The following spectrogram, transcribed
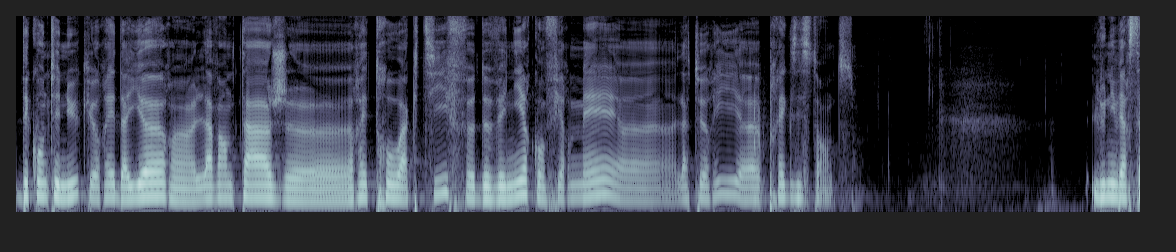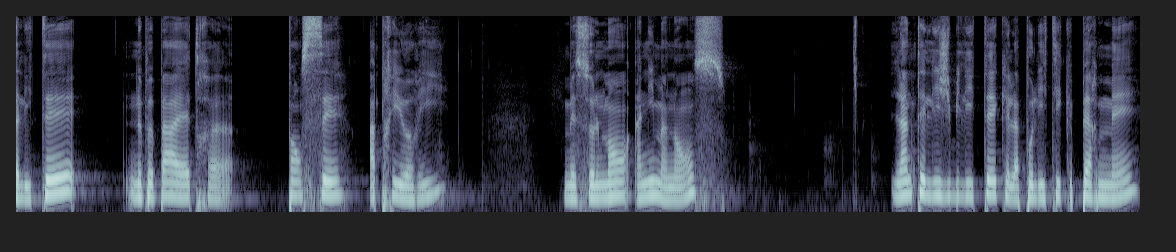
Des contenus qui auraient d'ailleurs euh, l'avantage euh, rétroactif de venir confirmer euh, la théorie préexistante. L'universalité ne peut pas être euh, pensé a priori, mais seulement en immanence. L'intelligibilité que la politique permet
